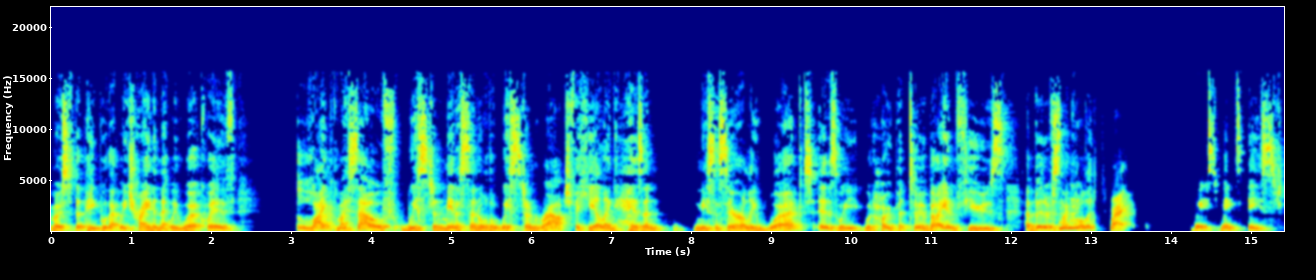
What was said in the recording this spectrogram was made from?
most of the people that we train and that we work with, like myself, Western medicine or the Western route for healing hasn't necessarily worked as we would hope it to, but I infuse a bit of mm-hmm. psychology. Mm-hmm. Right. West meets East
